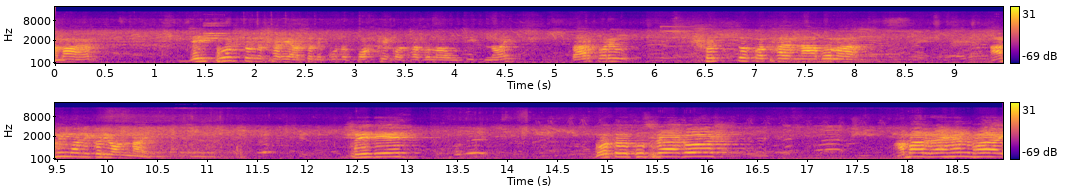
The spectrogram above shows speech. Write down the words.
আমার যেই পোস্ট অনুসারে আসলে কোনো পক্ষে কথা বলা উচিত নয়, তারপরেও সত্য কথা না বলা আমি মনে করি অন্যায়। সেই দিন গত দোসরা আগস্ট আমার রায়হান ভাই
